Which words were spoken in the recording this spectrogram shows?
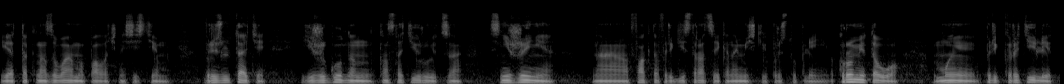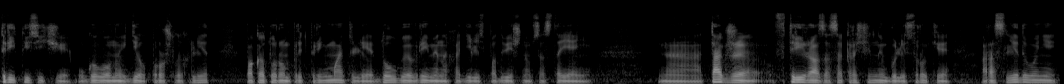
и от так называемой палочной системы. В результате ежегодно констатируется снижение э, фактов регистрации экономических преступлений. Кроме того, мы прекратили 3000 уголовных дел прошлых лет, по которым предприниматели долгое время находились в подвешенном состоянии. Э, Также в три раза сокращены были сроки расследований.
